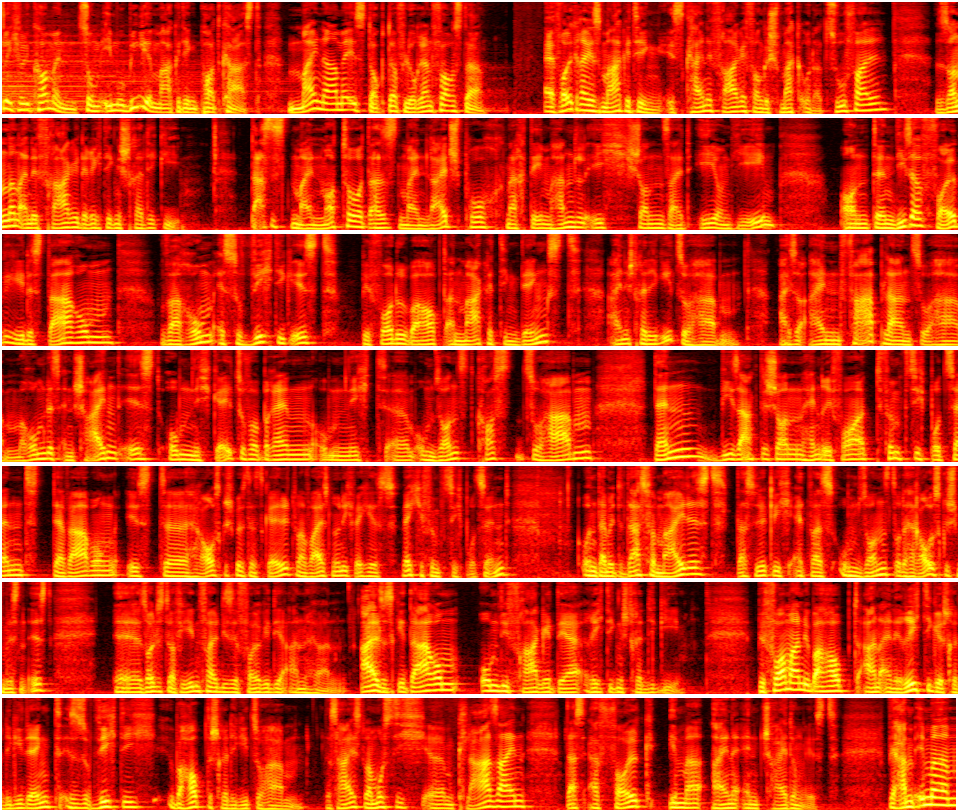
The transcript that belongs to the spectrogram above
Herzlich willkommen zum Immobilienmarketing Podcast. Mein Name ist Dr. Florian Forster. Erfolgreiches Marketing ist keine Frage von Geschmack oder Zufall, sondern eine Frage der richtigen Strategie. Das ist mein Motto, das ist mein Leitspruch, nach dem handle ich schon seit eh und je. Und in dieser Folge geht es darum, warum es so wichtig ist, bevor du überhaupt an Marketing denkst, eine Strategie zu haben, also einen Fahrplan zu haben, warum das entscheidend ist, um nicht Geld zu verbrennen, um nicht äh, umsonst Kosten zu haben. Denn, wie sagte schon Henry Ford, 50 Prozent der Werbung ist äh, herausgeschmissenes Geld. Man weiß nur nicht, welches, welche 50 Prozent. Und damit du das vermeidest, dass wirklich etwas umsonst oder herausgeschmissen ist, äh, solltest du auf jeden Fall diese Folge dir anhören. Also es geht darum, um die Frage der richtigen Strategie. Bevor man überhaupt an eine richtige Strategie denkt, ist es wichtig, überhaupt eine Strategie zu haben. Das heißt, man muss sich ähm, klar sein, dass Erfolg immer eine Entscheidung ist. Wir haben immer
